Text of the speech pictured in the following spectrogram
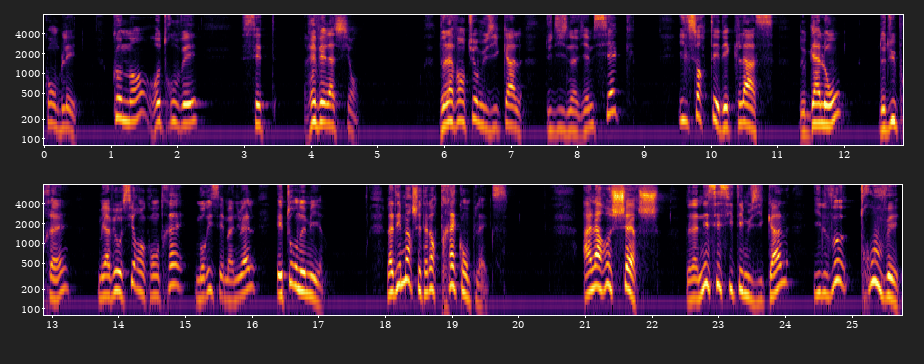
comblées Comment retrouver cette révélation de l'aventure musicale du XIXe siècle? Il sortait des classes de Gallon, de Dupré, mais avait aussi rencontré Maurice Emmanuel et Tournemire. La démarche est alors très complexe. À la recherche de la nécessité musicale, il veut trouver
